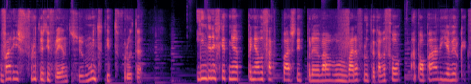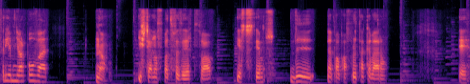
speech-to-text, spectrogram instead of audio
várias frutas diferentes, muito tipo de fruta, e ainda nem sequer tinha apanhado o saco de plástico para levar a fruta. Estava só a palpar e a ver o que é que seria melhor para levar. Não. Isto já não se pode fazer, pessoal. Estes tempos de apalpar fruta acabaram. É,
